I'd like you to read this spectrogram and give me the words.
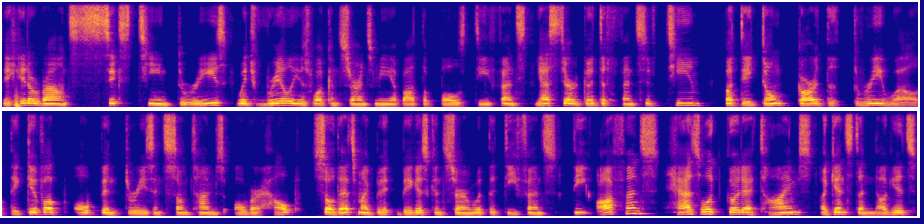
They hit around 16 threes, which really is what concerns me about the Bulls defense. Yes, they're a good defensive team, but they don't guard the three well. They give up open threes and sometimes overhelp. So that's my bi- biggest concern with the defense. The offense has looked good at times. Against the Nuggets,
